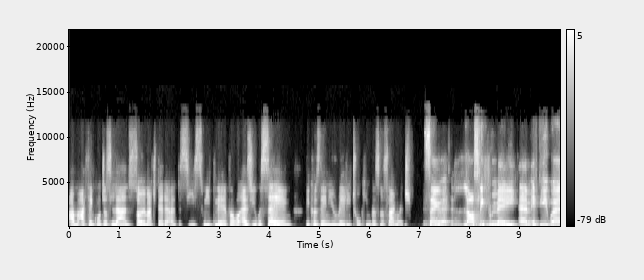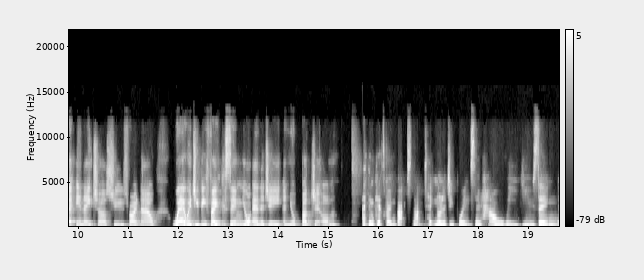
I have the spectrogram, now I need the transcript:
um, I think will just land so much better at the C suite level, as you were saying, because then you're really talking business language. So, uh, lastly, from me, um, if you were in HR shoes right now, where would you be focusing your energy and your budget on? I think it's going back to that technology point. So, how are we using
